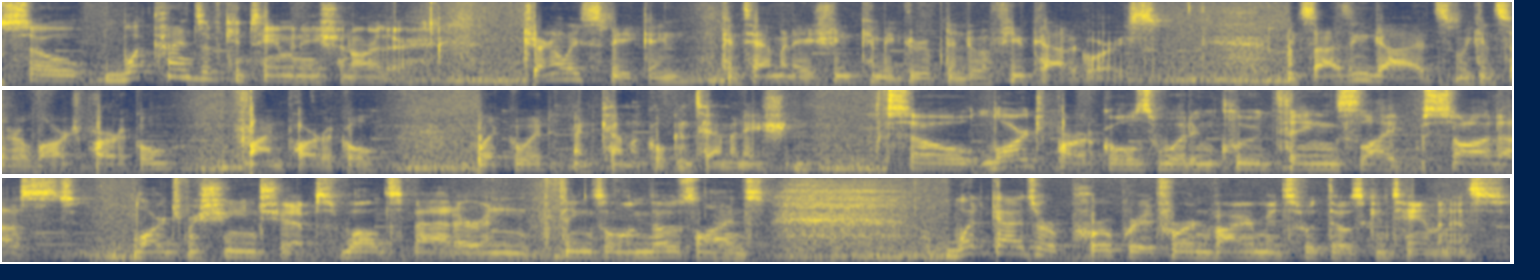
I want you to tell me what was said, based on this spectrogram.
So what kinds of contamination are there? Generally speaking, contamination can be grouped into a few categories. When sizing guides, we consider large particle, fine particle, liquid, and chemical contamination. So large particles would include things like sawdust, large machine chips, weld spatter, and things along those lines. What guides are appropriate for environments with those contaminants?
